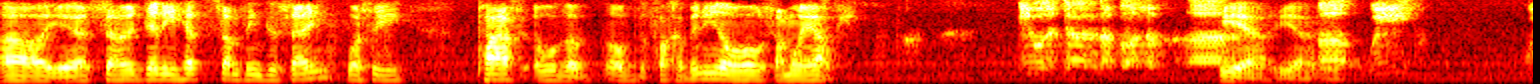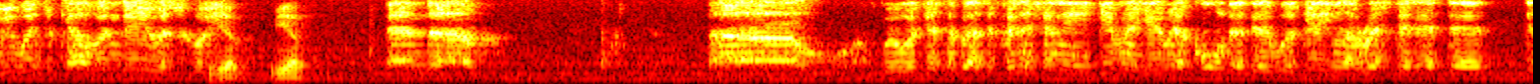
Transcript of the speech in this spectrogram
Oh yeah. So did he have something to say? Was he part of the of the Whakabini or somewhere else? He was down in the bottom. Uh, Yeah, yeah, Uh, we we went to Calvin Hui, yep, yep. and um, uh, we were just about to finish, and he gave me, gave me a call that they were getting arrested at the, the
